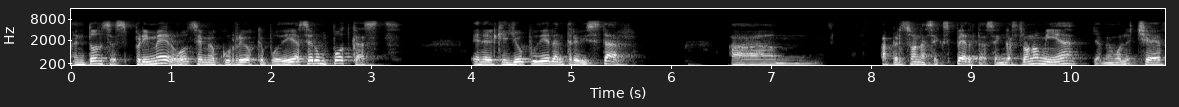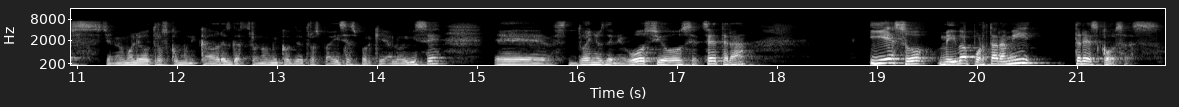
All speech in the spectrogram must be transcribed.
Entonces, primero se me ocurrió que podía hacer un podcast en el que yo pudiera entrevistar a, a personas expertas en gastronomía, llamémosle chefs, llamémosle otros comunicadores gastronómicos de otros países, porque ya lo hice, eh, dueños de negocios, etcétera. Y eso me iba a aportar a mí tres cosas.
